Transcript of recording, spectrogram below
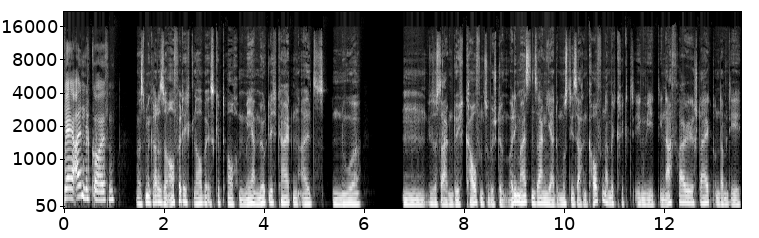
wäre ja allen mitgeholfen. Was mir gerade so auffällt, ich glaube, es gibt auch mehr Möglichkeiten als nur, mh, hm, wie soll ich sagen, durch Kaufen zu bestimmen. Weil die meisten sagen, ja, du musst die Sachen kaufen, damit kriegt irgendwie die Nachfrage gesteigt und damit die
